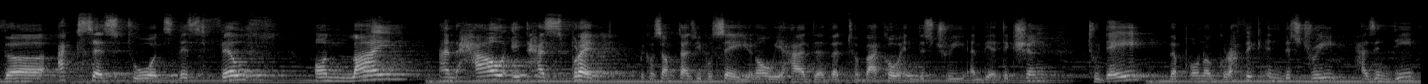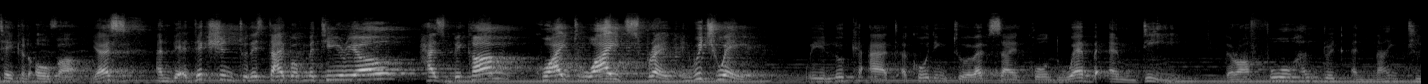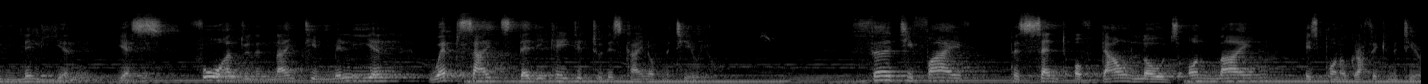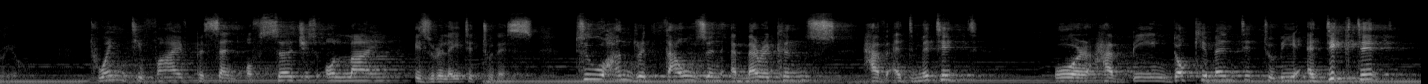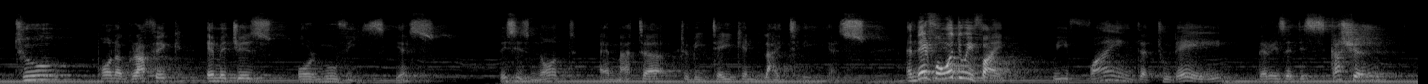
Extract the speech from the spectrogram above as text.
the access towards this filth online and how it has spread. Because sometimes people say, you know, we had the tobacco industry and the addiction. Today, the pornographic industry has indeed taken over, yes? And the addiction to this type of material has become quite widespread. In which way? We look at, according to a website called WebMD, there are 490 million, yes, 490 million websites dedicated to this kind of material. 35% of downloads online is pornographic material. 25% of searches online is related to this. 200,000 Americans have admitted or have been documented to be addicted to pornographic images or movies. Yes? This is not a matter to be taken lightly. Yes? And therefore, what do we find? We find that today there is a discussion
